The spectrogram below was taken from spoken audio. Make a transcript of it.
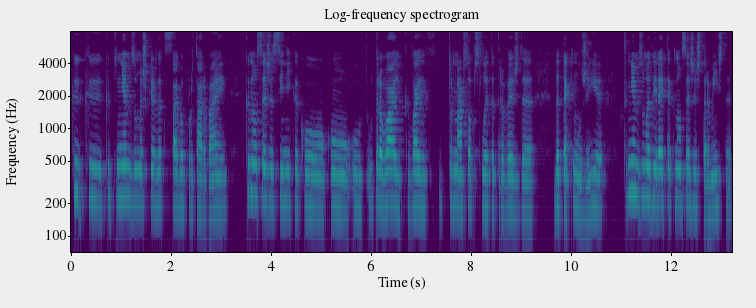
que, que, que tenhamos uma esquerda que saiba portar bem, que não seja cínica com, com o, o trabalho que vai tornar-se obsoleto através da, da tecnologia, que tenhamos uma direita que não seja extremista,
